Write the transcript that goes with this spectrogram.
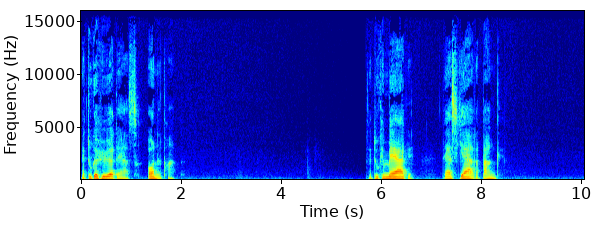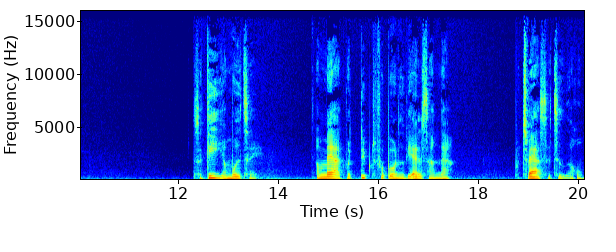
At du kan høre deres åndedræt. At du kan mærke deres hjerter banke. Så giv og modtag. Og mærk, hvor dybt forbundet vi alle sammen er. På tværs af tid og rum.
